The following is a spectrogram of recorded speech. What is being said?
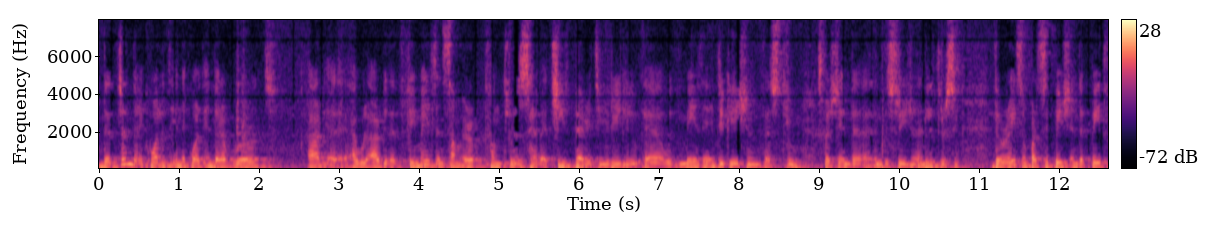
the gender equality inequality in the Arab world, I will argue that females in some Arab countries have achieved parity really uh, with males in education. That's true, especially in, the, in this region and literacy. The rates of participation in the paid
